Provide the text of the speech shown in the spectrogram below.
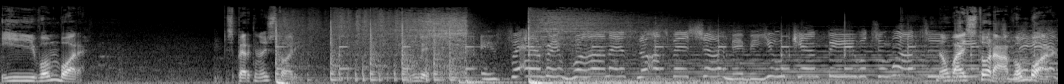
e vamos embora. Espero que não estoure. Vamos ver. Não vai estourar, vambora.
